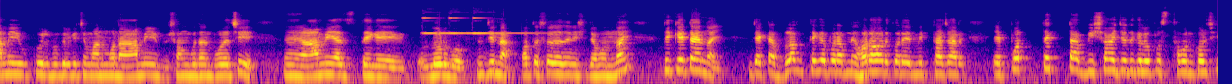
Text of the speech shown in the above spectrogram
আমি উকিল মুকিল কিছু মানবো না। আমি সংবিধান পড়েছি আমি আজ থেকে লড়বো। জি না, অত সোজা জিনিস যেমন নয়। ঠিক এটাই নয়, যে একটা ব্লগ থেকে পরে আপনি হরহর করে মিথ্যাচার, এ প্রত্যেকটা বিষয় যদি গেলে উপস্থাপন করছি,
